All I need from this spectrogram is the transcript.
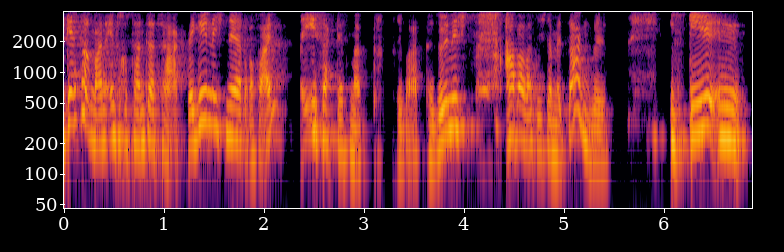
gestern war ein interessanter Tag. Wir gehen nicht näher drauf ein. Ich sage das mal privat persönlich. Aber was ich damit sagen will, ich gehe in,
